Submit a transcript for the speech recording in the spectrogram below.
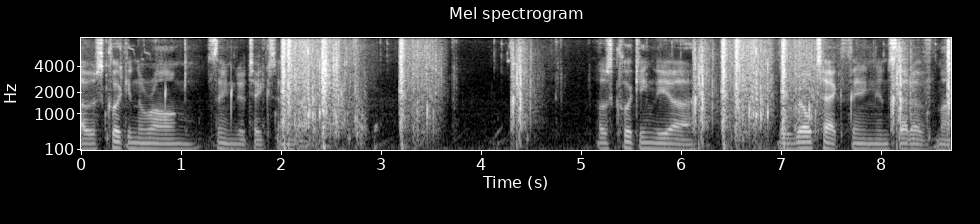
I was clicking the wrong thing to take sound out. I was clicking the uh, the Realtek thing instead of my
